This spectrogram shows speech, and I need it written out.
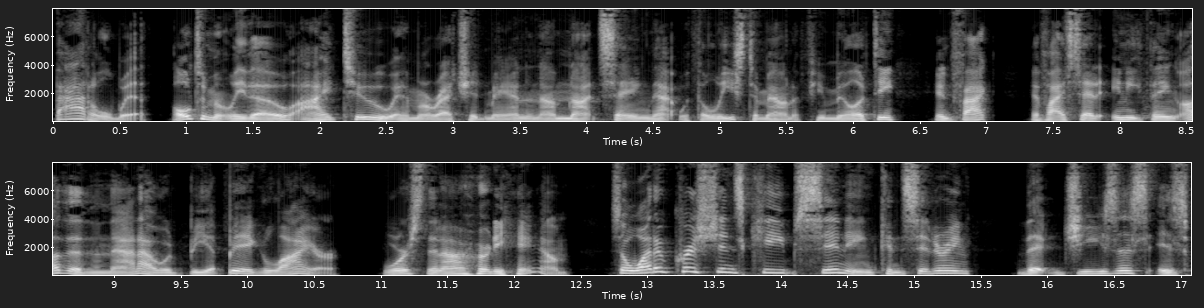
battle with. Ultimately, though, I too am a wretched man, and I'm not saying that with the least amount of humility. In fact, if I said anything other than that, I would be a big liar, worse than I already am. So why do Christians keep sinning considering that Jesus is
